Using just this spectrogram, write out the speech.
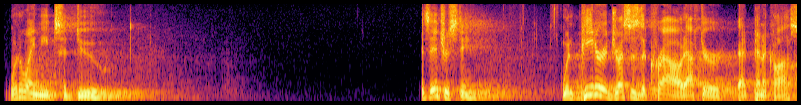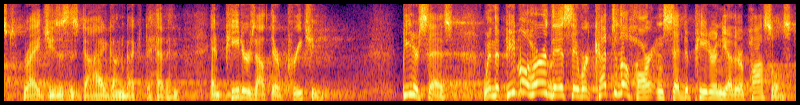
What do I need to do? It's interesting. When Peter addresses the crowd after at Pentecost, right? Jesus has died, gone back to heaven, and Peter's out there preaching. Peter says, When the people heard this, they were cut to the heart and said to Peter and the other apostles,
